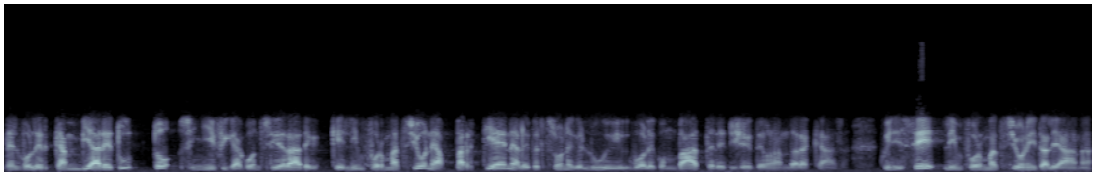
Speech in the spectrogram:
nel voler cambiare tutto significa considerare che l'informazione appartiene alle persone che lui vuole combattere e dice che devono andare a casa. Quindi se l'informazione italiana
